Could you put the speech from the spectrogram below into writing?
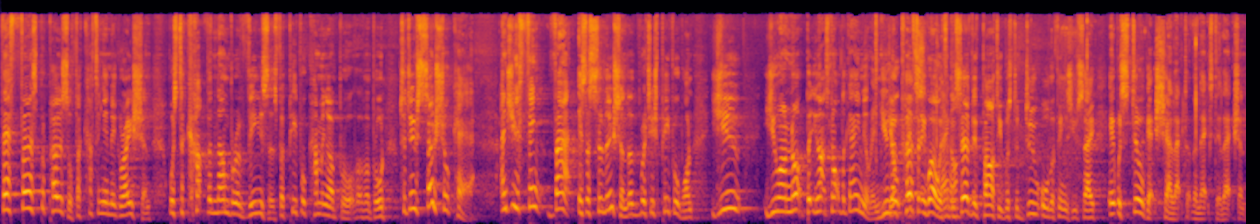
their first proposal for cutting immigration was to cut the number of visas for people coming abroad, from abroad to do social care. And you think that is a solution that the British people want? You, you are not, but that's not the game you're in. You know perfectly well if the on. Conservative Party was to do all the things you say, it would still get shellacked at the next election.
